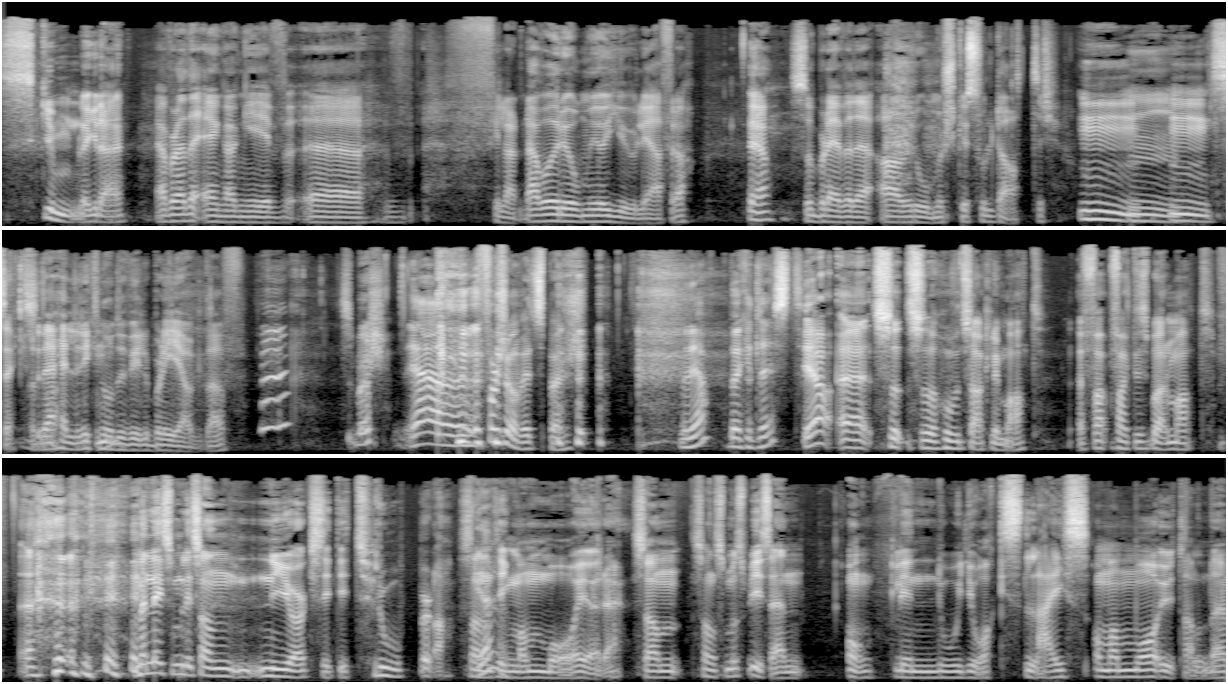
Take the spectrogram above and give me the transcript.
skumle greier. jeg ble det en gang i uh, Filleren. Der hvor Romeo og Julie er fra. Ja. Så ble vi det av romerske soldater. Mm, mm, sexy. Og det er heller ikke noe du vil bli jagd av. Spørs. Ja, for så vidt spørs. Men ja, bucketlist. Ja, eh, så, så hovedsakelig mat. Faktisk bare mat. Men liksom litt sånn New York City-troper, da. Sånne yeah. ting man må gjøre. Sånn, sånn som å spise en ordentlig New York-slice, og man må uttale det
